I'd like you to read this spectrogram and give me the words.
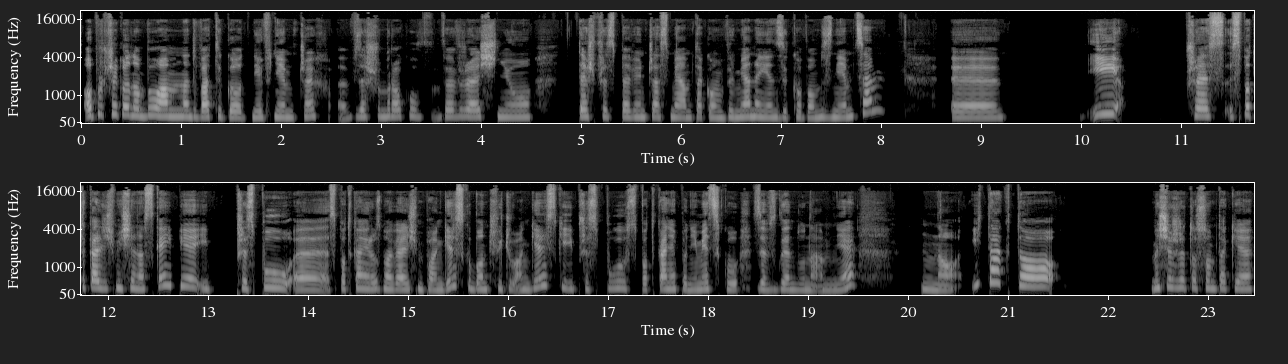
Oprócz tego no, byłam na dwa tygodnie w Niemczech w zeszłym roku, we wrześniu, też przez pewien czas miałam taką wymianę językową z Niemcem yy, i przez, spotykaliśmy się na Skype'ie i przez pół e, spotkania rozmawialiśmy po angielsku, bo on ćwiczył angielski i przez pół spotkania po niemiecku ze względu na mnie. No i tak to myślę, że to są takie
